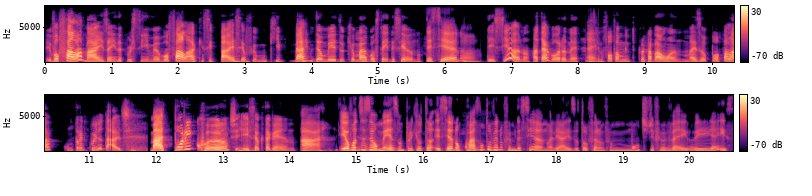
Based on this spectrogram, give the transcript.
eu vou falar mais ainda por cima. Eu vou falar que esse pai esse é o Uhum. filme que mais me deu medo, que eu mais gostei desse ano. Desse ano? Desse ano, até agora, né? É. Porque não falta muito pra acabar o ano. Mas eu posso falar com tranquilidade. Mas, por enquanto, esse Hum. é o que tá ganhando. Ah, eu vou dizer o mesmo, porque eu tô- esse ano eu quase não tô vendo filme desse ano, aliás. Eu tô vendo um filme- monte de filme velho e é isso.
